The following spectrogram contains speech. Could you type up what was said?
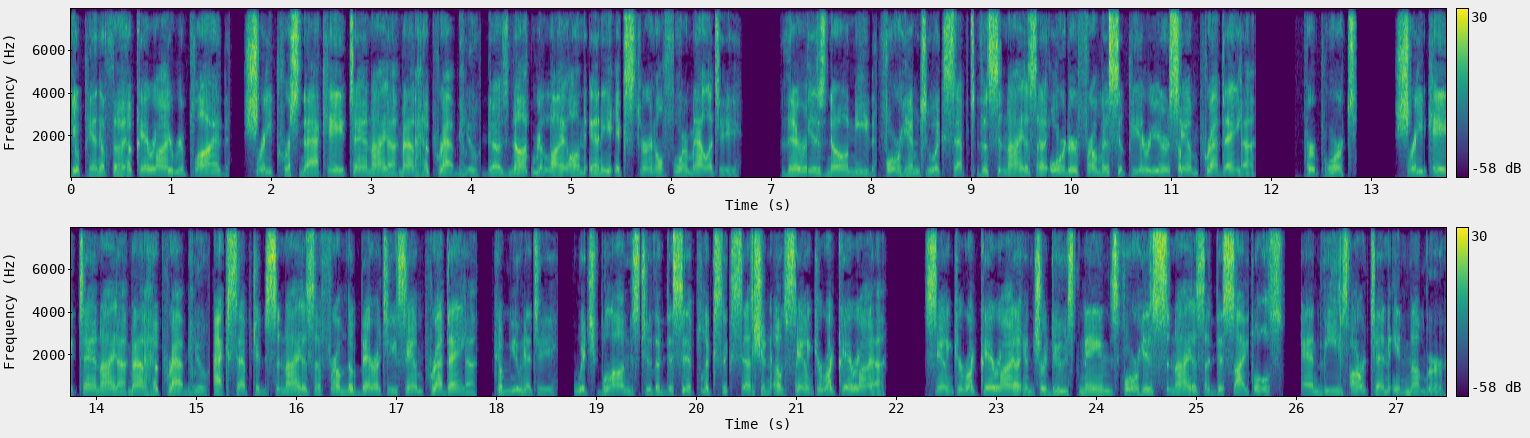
Gopinathakari replied, Sri Krishna Caitanya Mahaprabhu does not rely on any external formality. There is no need for him to accept the sannyasa order from a superior sampradaya. Purport Sri Caitanya Mahaprabhu accepted sannyasa from the Bharati Sampradaya community, which belongs to the disciplic succession of Sankaracharya. Sankaracharya introduced names for his sannyasa disciples, and these are ten in number.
